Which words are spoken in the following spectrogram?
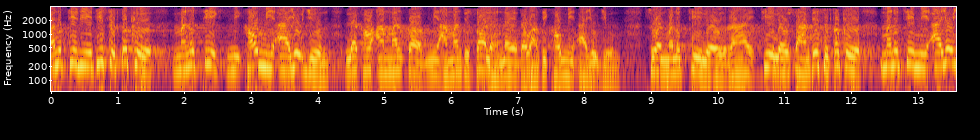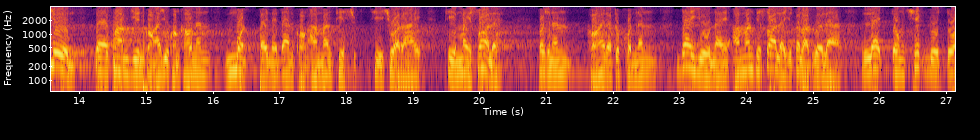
มนุษย์ที่ดีที่สุดก็คือ มนุษย์ที่มีเขามีอายุยืน และเขาอามันก็มีอามันที่ซ่อนเลยในระหว่างที่เขามีอายุยืน ส่วนมนุษย์ที่เลวร้าย ที่เลวทามที่สุดก็คือ มนุษย์ที่มีอายุยืน แต่ความยืนของอายุของเขานั้น หมดไปในด้านของอามันที่ที่ชั่วร้ายที่ไม่ซ่อนเลย เพราะฉะนั้น ขอให้เราทุกคนนั้น ได้อยู่ในอามันที่ซ่อนแหละอยู่ตลอดเวลา และจงเช็คดูตัว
